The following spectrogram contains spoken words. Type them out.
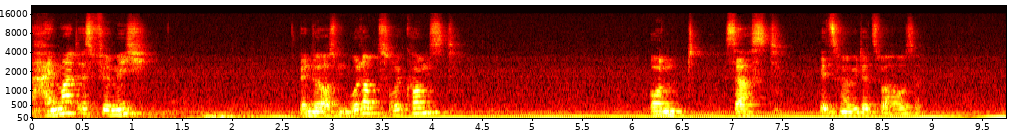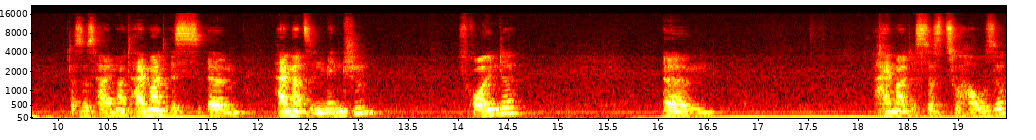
Heimat ist für mich, wenn du aus dem Urlaub zurückkommst und sagst, jetzt wir wieder zu Hause. Das ist Heimat. Heimat ist ähm, Heimat sind Menschen, Freunde. Ähm, Heimat ist das Zuhause.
